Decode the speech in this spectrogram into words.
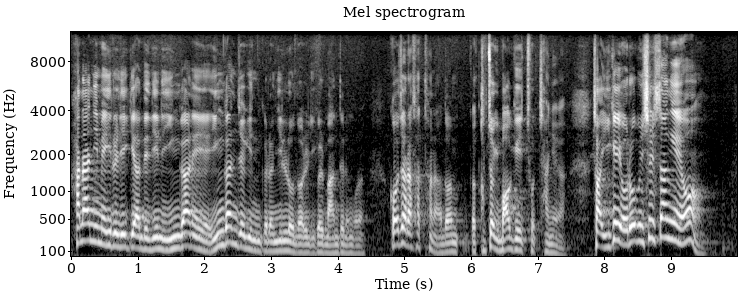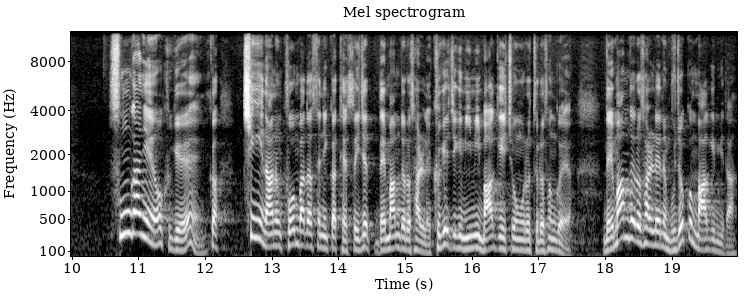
하나님의 일을 얘기하는데 니는 인간의 인간적인 그런 일로 널 이걸 만드는구나. 꺼져라 사탄아. 넌 갑자기 마귀의 자녀야. 자, 이게 여러분 실상이에요. 순간이에요, 그게. 그러니까 칭이 나는 구원받았으니까 됐어. 이제 내 마음대로 살래. 그게 지금 이미 마귀의 종으로 들어선 거예요. 내 마음대로 살래는 무조건 마귀입니다.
